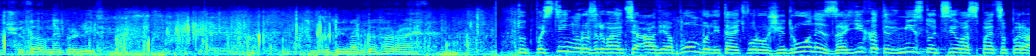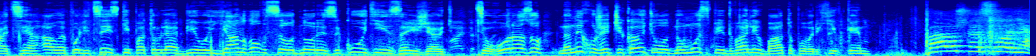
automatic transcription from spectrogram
Нещодавний приліт. Будинок догорає. Тут постійно розриваються авіабомби, літають ворожі дрони. Заїхати в місто ціла спецоперація. Але поліцейські патруля Білий Янгол все одно ризикують і заїжджають. Цього разу на них уже чекають у одному з підвалів багатоповерхівки. Бабушка Соня,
